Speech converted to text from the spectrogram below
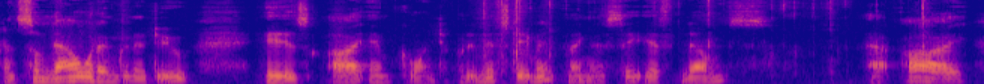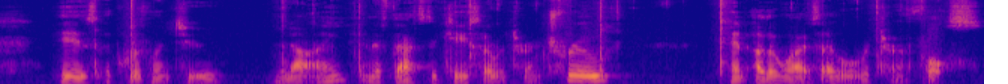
And so now what I'm going to do is I am going to put an if statement, and I'm going to say if nums at i is equivalent to 9, and if that's the case, I'll return true, and otherwise I will return false.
